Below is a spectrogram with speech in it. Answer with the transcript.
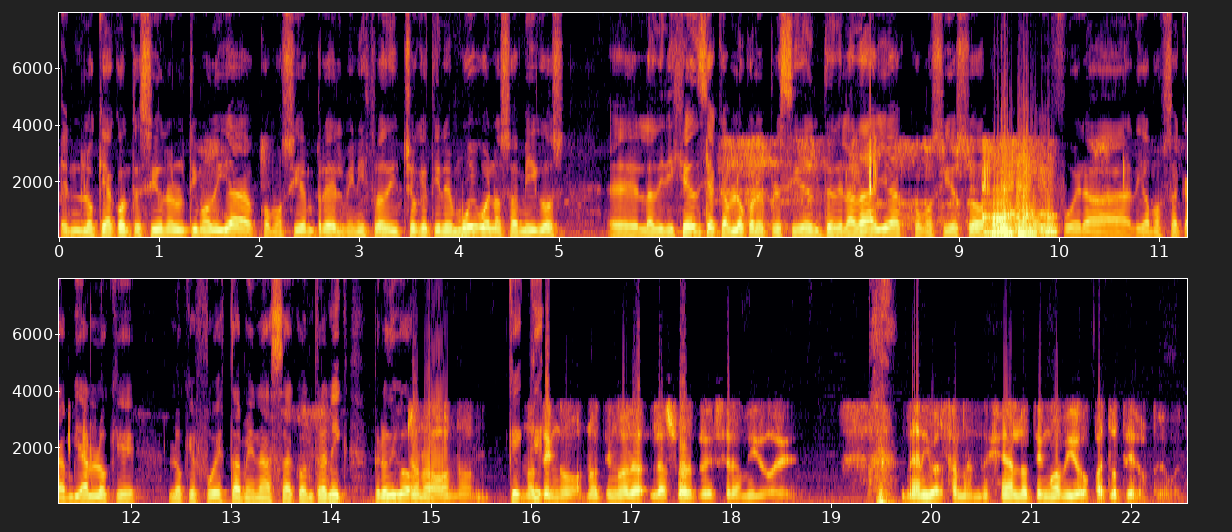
en lo que ha acontecido en el último día, como siempre, el ministro ha dicho que tiene muy buenos amigos la dirigencia, que habló con el presidente de la DAIA, como si eso fuera, digamos, a cambiar lo que lo que fue esta amenaza contra Nick. Pero digo, yo no, no, no tengo, no tengo la, suerte de ser amigo de, de Aníbal Fernández. En general no tengo amigos patoteros, pero bueno.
